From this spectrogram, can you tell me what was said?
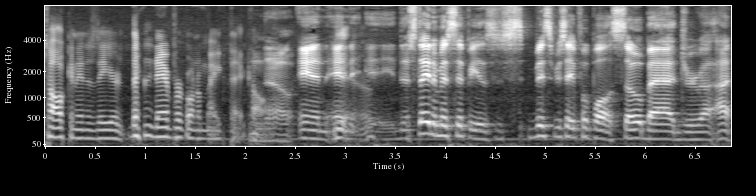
talking in his ear, they're never going to make that call. No, and and yeah. the state of Mississippi is Mississippi State football is so bad, Drew. I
